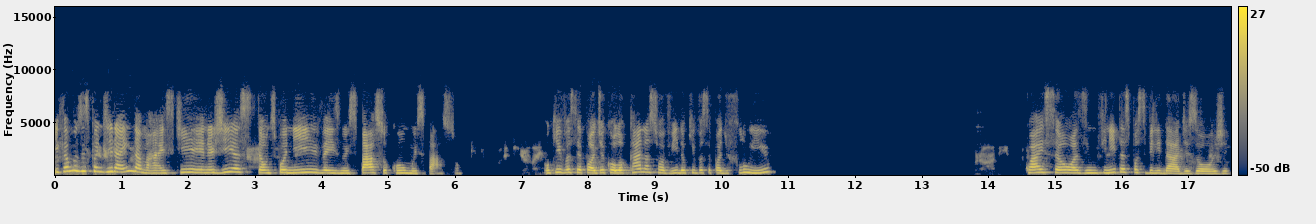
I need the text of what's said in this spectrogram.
E vamos expandir ainda mais que energias estão disponíveis no espaço como espaço. O que você pode colocar na sua vida, o que você pode fluir quais são as infinitas possibilidades hoje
